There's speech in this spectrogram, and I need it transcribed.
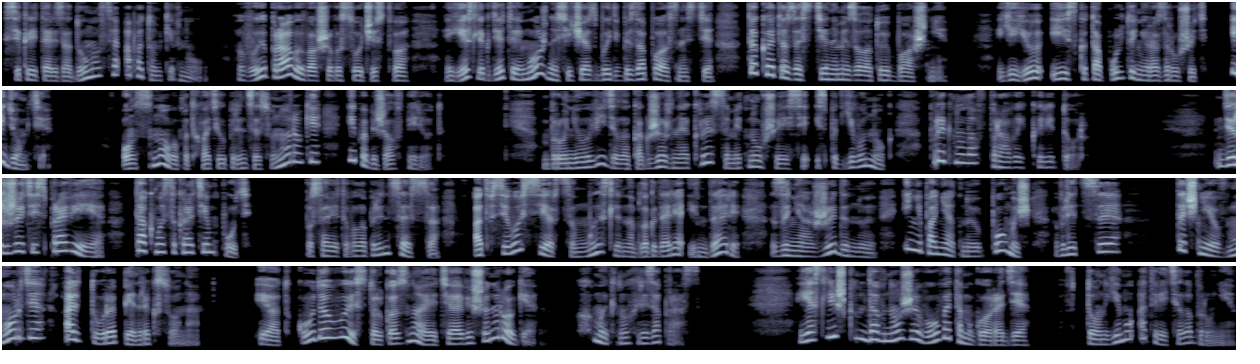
Секретарь задумался, а потом кивнул. «Вы правы, ваше высочество. Если где-то и можно сейчас быть в безопасности, так это за стенами Золотой башни. Ее и из катапульты не разрушить. Идемте». Он снова подхватил принцессу на руки и побежал вперед. Броня увидела, как жирная крыса, метнувшаяся из-под его ног, прыгнула в правый коридор. «Держитесь правее, так мы сократим путь», — посоветовала принцесса, от всего сердца мысленно благодаря Индаре за неожиданную и непонятную помощь в лице, точнее в морде Альтура Пенрексона. «И откуда вы столько знаете о Вишенроге?» — хмыкнул Хризопрас. «Я слишком давно живу в этом городе», — в тон ему ответила Бруни.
